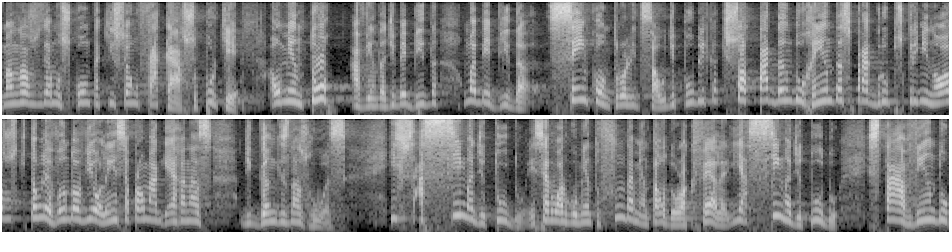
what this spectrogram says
Mas nós nos demos conta que isso é um fracasso. Por quê? Aumentou a venda de bebida, uma bebida sem controle de saúde pública, que só está dando rendas para grupos criminosos que estão levando a violência para uma guerra nas, de gangues nas ruas. E, acima de tudo, esse era o argumento fundamental do Rockefeller, e acima de tudo, está havendo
